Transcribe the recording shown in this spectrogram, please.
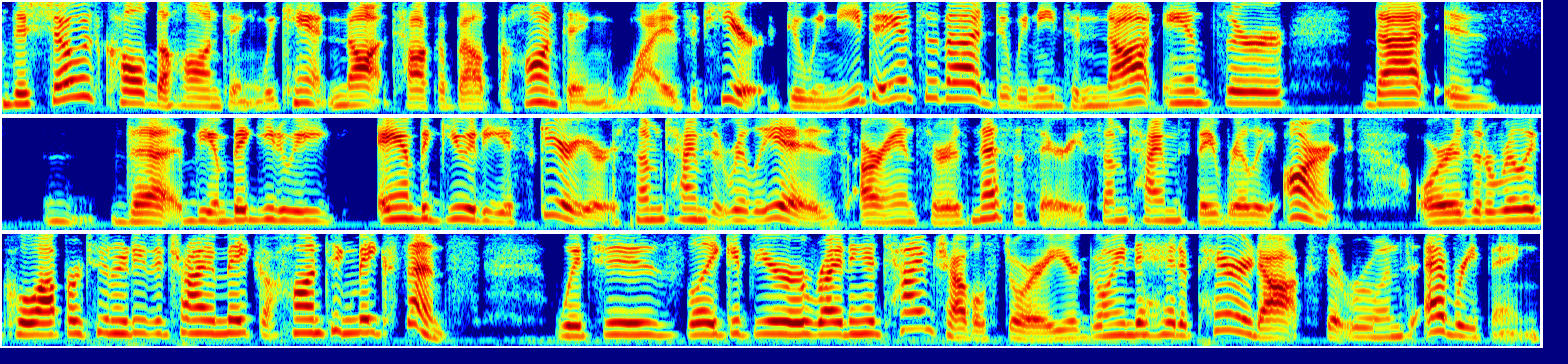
The show is called The Haunting. We can't not talk about The Haunting. Why is it here? Do we need to answer that? Do we need to not answer that? Is the the ambiguity ambiguity is scarier. Sometimes it really is. Our answer is necessary. Sometimes they really aren't. Or is it a really cool opportunity to try and make haunting make sense? Which is like if you're writing a time travel story, you're going to hit a paradox that ruins everything.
